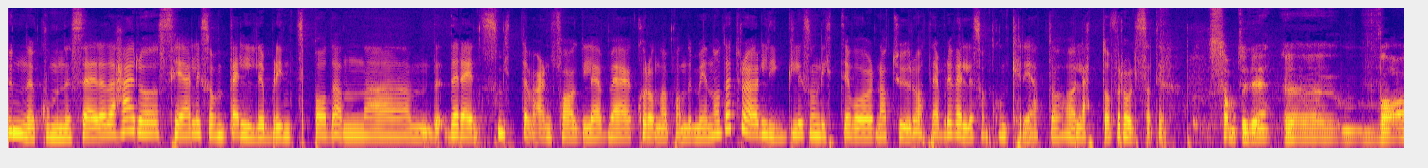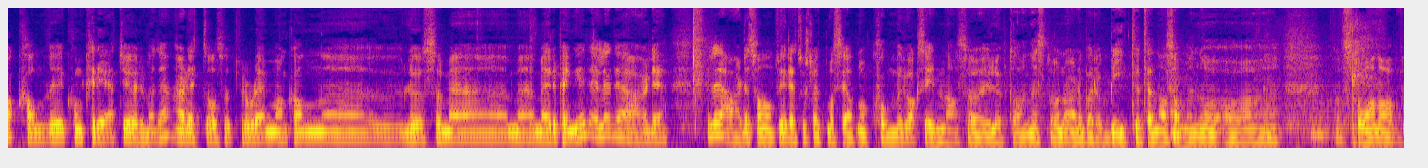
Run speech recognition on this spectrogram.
underkommuniserer det her og ser liksom veldig blindt på den, det rent smittevernfaglige med koronapandemien. Og det tror jeg ligger liksom litt i vår natur, og at det blir veldig sånn konkret og lett å forholde seg til. Samtidig, eh, hva kan vi konkret gjøre med det? Er dette også et problem man kan eh, løse med, med mer penger, eller er, det, eller er, det, sånn at vi rett og slett må se at nå kommer vaksinen altså i løpet av neste år? Nå er det bare å bite tenna sammen og, og, og stå han av?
